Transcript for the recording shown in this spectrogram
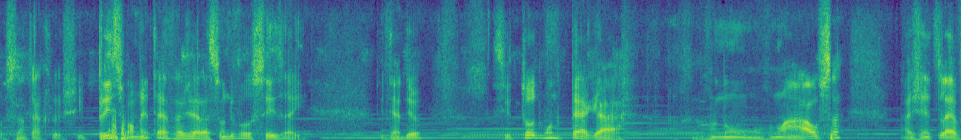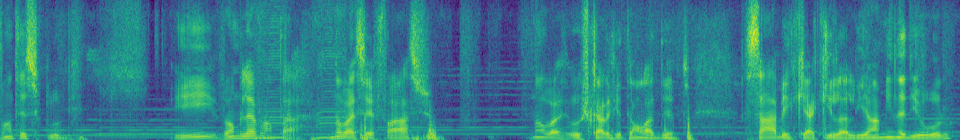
o Santa Cruz. E principalmente essa geração de vocês aí. Entendeu? Se todo mundo pegar num, numa alça, a gente levanta esse clube. E vamos levantar. Não vai ser fácil. Não vai, os caras que estão lá dentro sabem que aquilo ali é uma mina de ouro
